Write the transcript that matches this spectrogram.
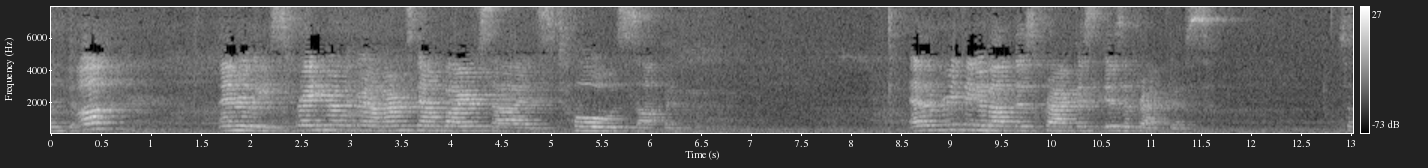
lift up, and release. Right here on the ground, arms down by your sides, toes soften. Everything about this practice is a practice. So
